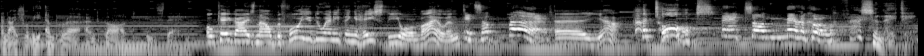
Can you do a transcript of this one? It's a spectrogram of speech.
and I shall be emperor and god instead. Okay, guys, now before you do anything hasty or violent. It's a bird! Uh, yeah. It talks! It's a miracle! Fascinating.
